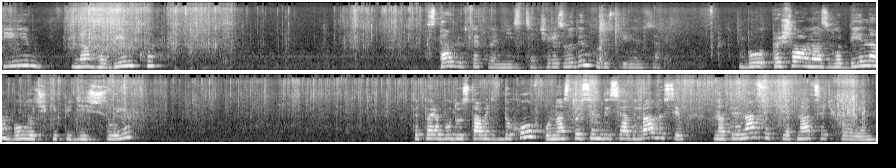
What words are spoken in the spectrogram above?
і на годинку ставлю в тепле місце. Через годинку зустрінемося. Бу... Прийшла у нас година, булочки підійшли. Тепер буду ставити в духовку на 170 градусів на 13-15 хвилин.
